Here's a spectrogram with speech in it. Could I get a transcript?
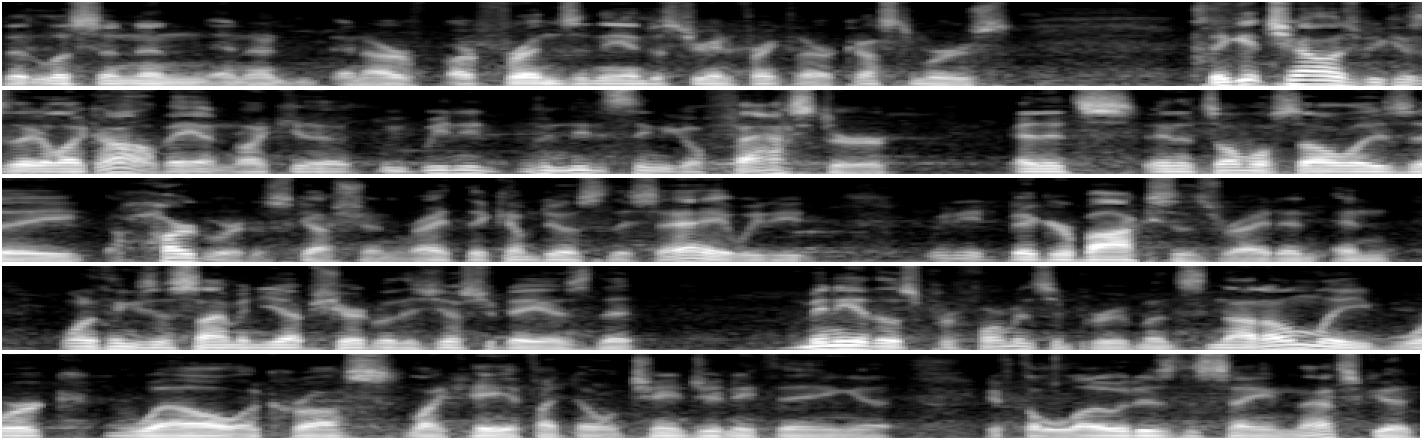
that listen and, and, and our, our friends in the industry and frankly our customers they get challenged because they're like, oh man, like uh, we, we need we need this thing to go faster, and it's and it's almost always a hardware discussion, right? They come to us and they say, hey, we need we need bigger boxes, right? And and one of the things that Simon Yup shared with us yesterday is that many of those performance improvements not only work well across like, hey, if I don't change anything, uh, if the load is the same, that's good,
